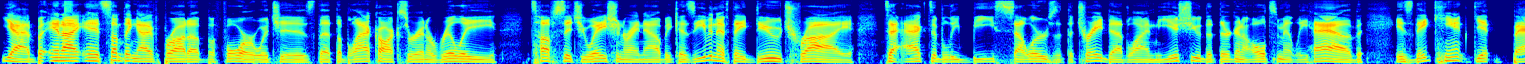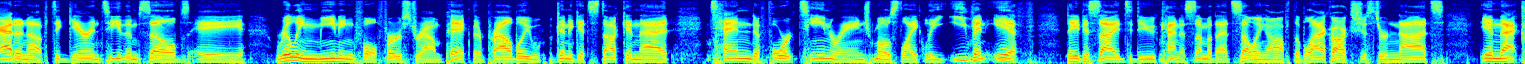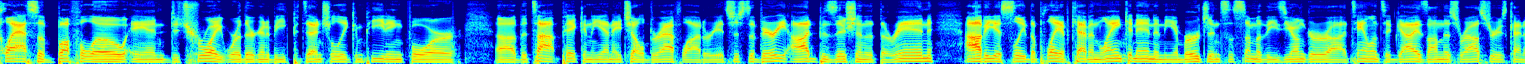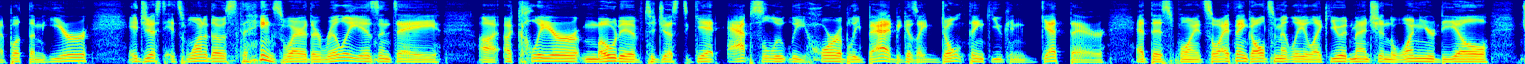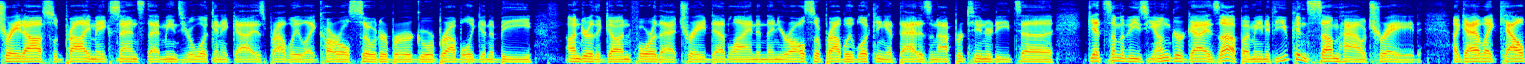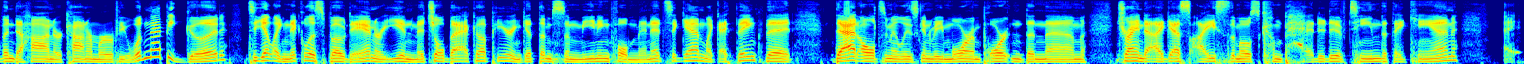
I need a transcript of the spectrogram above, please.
Yeah, but and I it's something I've brought up before, which is that the Blackhawks are in a really tough situation right now because even if they do try to actively be sellers at the trade deadline, the issue that they're going to ultimately have is they can't get bad enough to guarantee themselves a really meaningful first round pick. They're probably going to get stuck in that 10 to 14 range, most likely, even if they decide to do kind of some of that selling off. The Blackhawks just are not in that class of Buffalo and Detroit, where they're going to be potentially competing for uh, the top pick in the NHL draft lottery. It's just a very odd position that they're in. Obviously, the play of Kevin Lankinen and the emergence of some of these younger, uh, talented guys on this roster has kind of put them here. It just, it's one of those things where there really isn't a uh, a clear motive to just get absolutely horribly bad because I don't think you can get there at this point. So I think ultimately, like you had mentioned, the one year deal trade offs would probably make sense. That means you're looking at guys probably like Carl Soderberg who are probably going to be under the gun for that trade deadline. And then you're also probably looking at that as an opportunity to get some of these younger guys up. I mean, if you can somehow trade a guy like Calvin DeHaan or Connor Murphy, wouldn't that be good to get like Nicholas Beaudin or Ian Mitchell back up here and get them some meaningful minutes again. Like I think that that ultimately is going to be more important than them trying to, I guess, ice the most competitive team that they can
